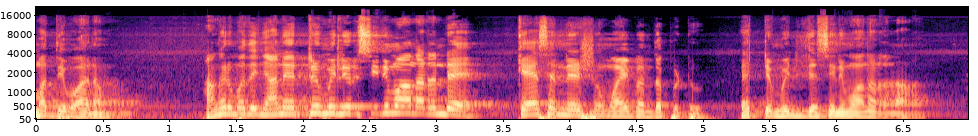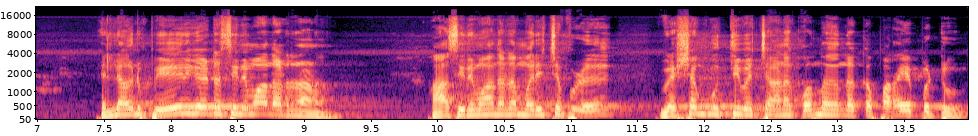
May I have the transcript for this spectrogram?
മദ്യപാനം. അങ്ങനെ മതി ഞാൻ ഏറ്റവും വലിയൊരു സിനിമാ നടന്റെ കേസ് അന്വേഷണവുമായി ബന്ധപ്പെട്ടു. ഏറ്റവും വലിയ സിനിമാ നടനാണ്. എല്ലാവരും പേര് കേട്ട സിനിമാ നടനാണ്. ആ സിനിമാ നടൻ മരിച്ചപ്പോൾ വിഷം കുത്തിവെച്ചാണ് കൊന്നതെന്നൊക്കെ പറയപ്പെട്ടു.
